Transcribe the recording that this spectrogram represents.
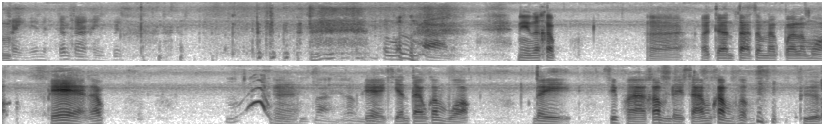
มไห้เนี่ยนะท่านตาไห้เป็นมันมาอ่านนี่นะครับ อ่า อาจารย์ตะสำนักปาละเหมาะแพ้ครับอ่าได้ครับแพ้เขียนตามคำบอก ได้สิบหาคำได้สามคำครับถือก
